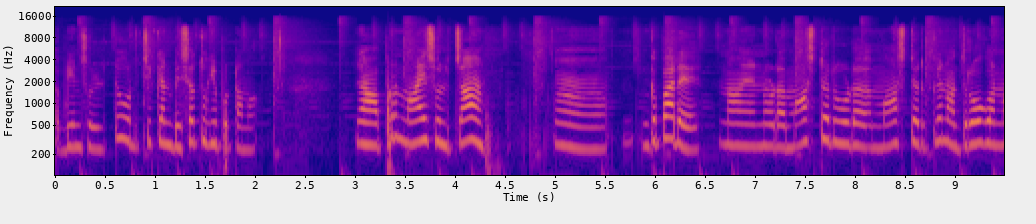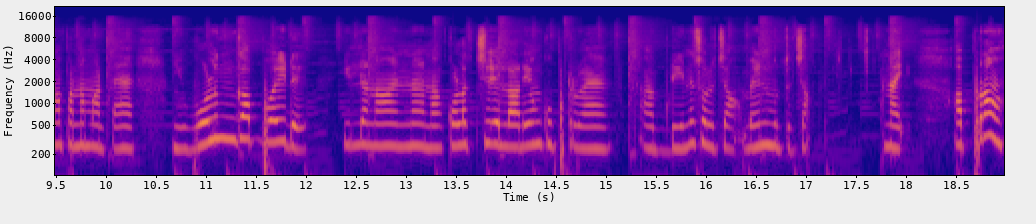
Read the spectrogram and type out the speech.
அப்படின்னு சொல்லிட்டு ஒரு சிக்கன் பீஸை தூக்கி போட்டானான் அப்புறம் நாய் சொல்லிச்சான் இங்கே பாரு நான் என்னோடய மாஸ்டரோட மாஸ்டருக்கு நான் துரோகம்னா பண்ண மாட்டேன். நீ ஒழுங்காக போயிடு. இல்லை நான் என்ன நான் குலைச்சி எல்லாரையும் கூப்பிட்ருவேன் அப்படின்னு சொல்லிச்சான் பெயின் முத்துச்சான் நாய் அப்புறம்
